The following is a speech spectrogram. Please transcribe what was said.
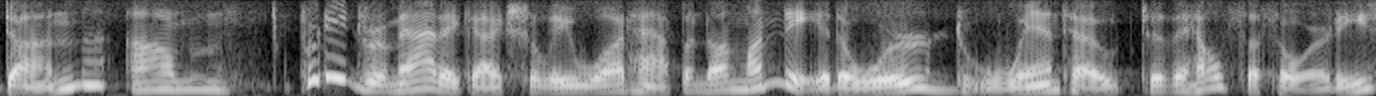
done. Um, pretty dramatic, actually, what happened on Monday. The word went out to the health authorities.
